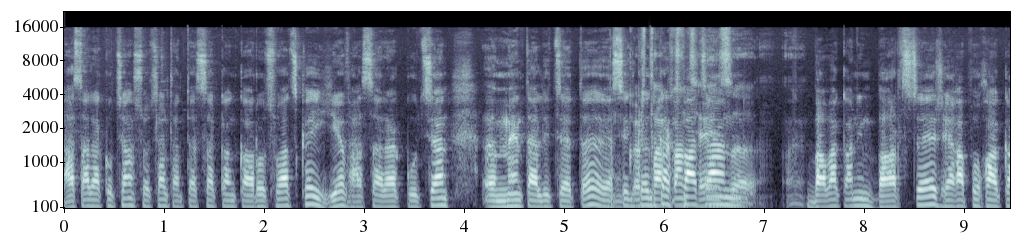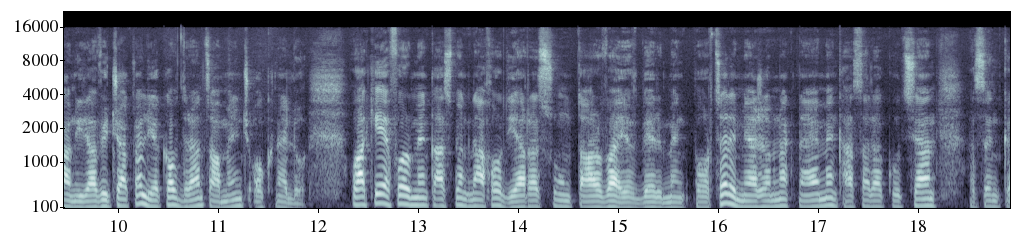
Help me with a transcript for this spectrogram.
հասարակության սոցիալ-տնտեսական կառուցվածքը եւ հասարակության մենտալիտետը, այսինքն կրթվածան բավականին բարձր հեղափոխական իրավիճակն եկավ դրանց ամեն ինչ օգնելու։ Ուղղակի երբ որ մենք ասում ենք նախորդ 30 տարվա եւ բերում ենք փորձերը, միաժամանակ նայում ենք հասարակության, ասենք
